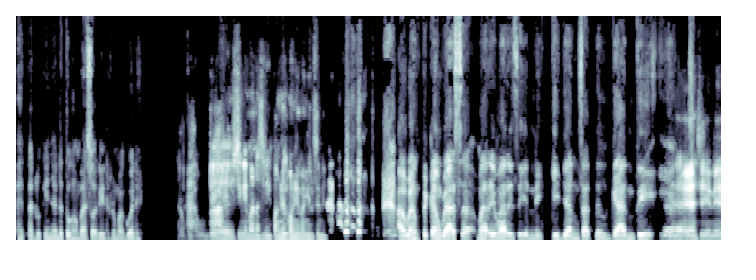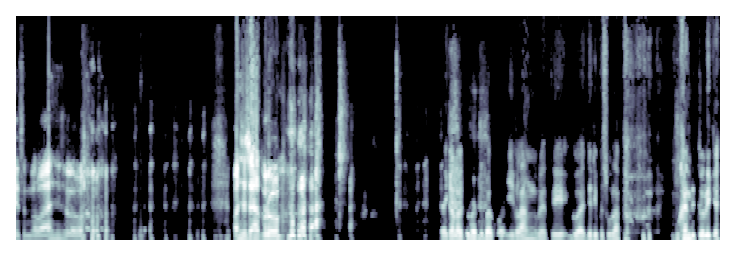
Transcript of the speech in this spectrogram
eh tadi lu kayaknya ada tukang bakso di rumah gue deh Ah udah sini mana sini panggil panggil panggil sini. abang tukang bakso mari mari sini kijang satu ganti iya Ya sini senel aja slow. Masih sehat bro. Tapi kalau tiba-tiba gue hilang berarti gue jadi pesulap bukan diculik ya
